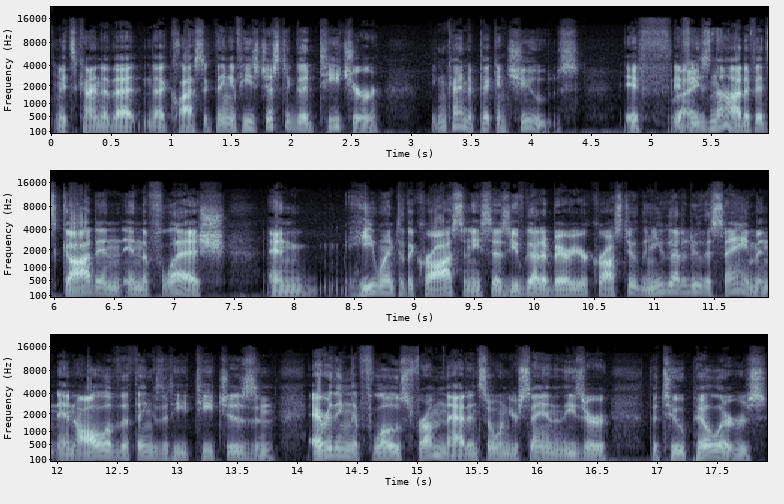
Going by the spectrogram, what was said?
it's kind of that, that classic thing. If he's just a good teacher, you can kind of pick and choose. If right. if he's not, if it's God in, in the flesh and he went to the cross and he says you've got to bear your cross too, then you got to do the same and, and all of the things that he teaches and everything that flows from that. And so when you're saying that these are the two pillars,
